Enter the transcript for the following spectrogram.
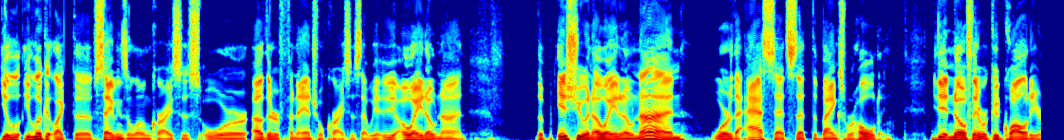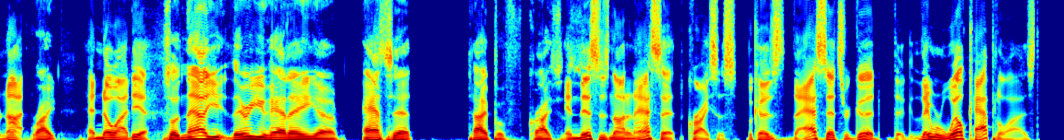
you you look at like the savings and loan crisis or other financial crisis that we 08 09 the issue in 08 and 09 were the assets that the banks were holding you didn't know if they were good quality or not Right. had no idea So now you there you had a uh, asset type of crisis. and this is not an asset crisis because the assets are good they were well capitalized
